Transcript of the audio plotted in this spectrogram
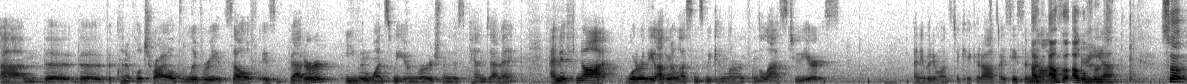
um, the, the, the clinical trial delivery itself is better even once we emerge from this pandemic? And if not, what are the other lessons we can learn from the last two years? Anybody wants to kick it off? I see some nods. I'll go- I'll go first. yeah. So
